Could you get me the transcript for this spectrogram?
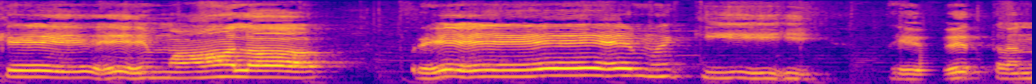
के माला प्रेम की तेरे तन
